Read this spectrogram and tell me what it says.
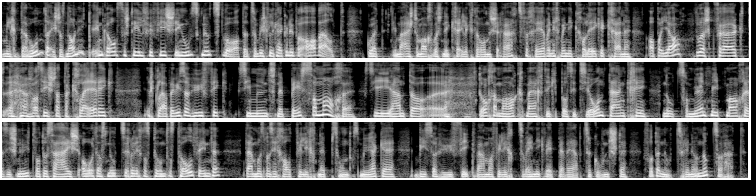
Mich da Wunder, ist das noch nicht im grossen Stil für Phishing ausgenutzt worden? Zum Beispiel gegenüber Anwälten. Gut, die meisten machen wahrscheinlich keinen elektronischen Rechtsverkehr, wenn ich meine Kollegen kenne. Aber ja, du hast gefragt, äh, was ist da die Erklärung? Ich glaube, wie so häufig, sie müssen es nicht besser machen. Sie haben da äh, doch eine marktmächtige Position, denke ich. Nutzer müssen mitmachen. Es ist nichts, wo du sagst, oh, das nutze ich, weil ich das besonders toll finde. Dann muss man sich halt vielleicht nicht besonders geben, wie so häufig, wenn man vielleicht zu wenig Wettbewerb zugunsten der Nutzerinnen und Nutzer hat.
